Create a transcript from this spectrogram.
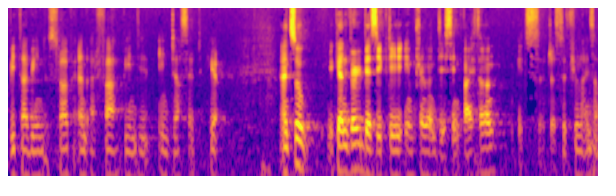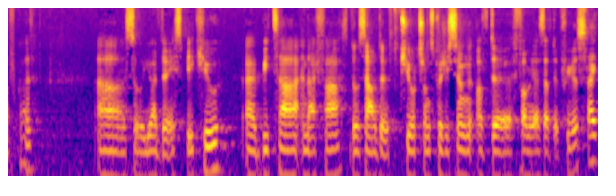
beta being the slope and alpha being the intercept here. And so you can very basically implement this in Python. It's just a few lines of code. Uh, so you have the SPQ, uh, beta, and alpha. Those are the pure transposition of the formulas of the previous slide.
